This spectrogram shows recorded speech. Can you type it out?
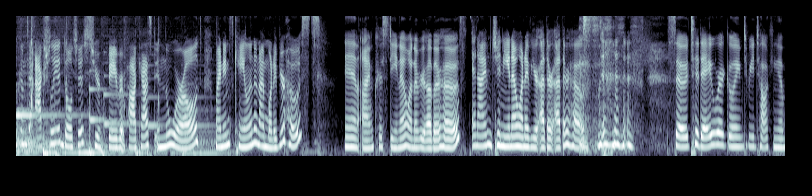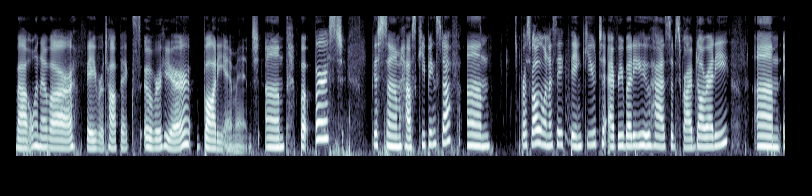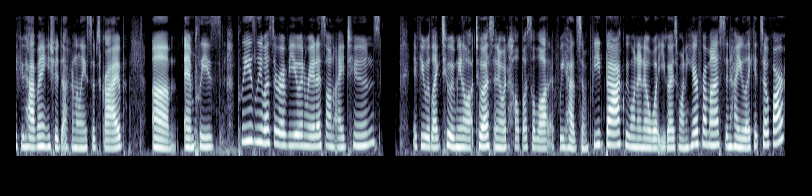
welcome to Actually Adultish, your favorite podcast in the world. My name's Kaylin, and I'm one of your hosts. And I'm Christina, one of your other hosts. And I'm Janina, one of your other other hosts. so today we're going to be talking about one of our favorite topics over here, body image. Um, but first, just some housekeeping stuff. Um, first of all, we want to say thank you to everybody who has subscribed already. Um, if you haven't, you should definitely subscribe. Um, and please, please leave us a review and rate us on iTunes if you would like to. It would mean a lot to us and it would help us a lot if we had some feedback. We want to know what you guys want to hear from us and how you like it so far.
